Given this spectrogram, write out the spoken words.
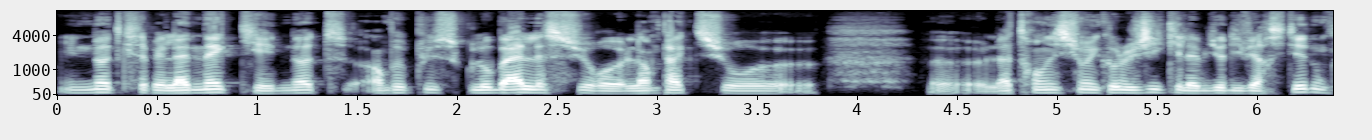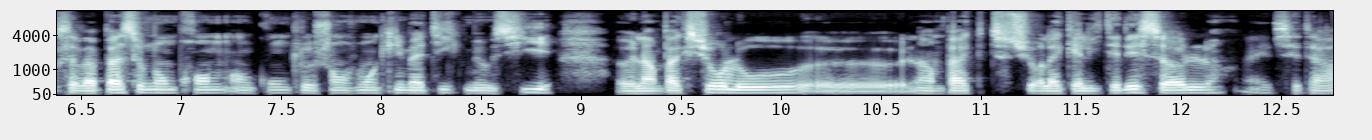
une note qui s'appelle la NEC, qui est une note un peu plus globale sur euh, l'impact sur la transition écologique et la biodiversité. Donc ça va pas seulement prendre en compte le changement climatique, mais aussi l'impact sur l'eau, l'impact sur la qualité des sols, etc.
